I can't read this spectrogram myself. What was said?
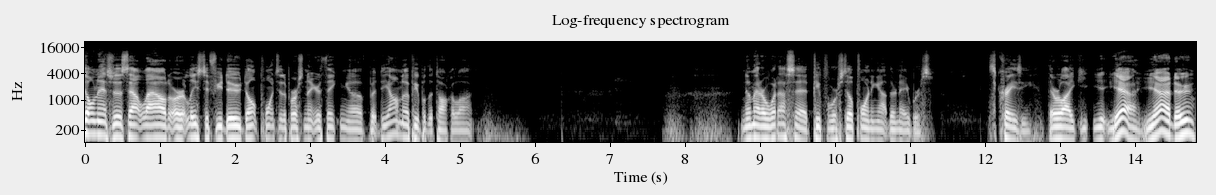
Don't answer this out loud, or at least if you do, don't point to the person that you're thinking of. But do y'all know people that talk a lot? No matter what I said, people were still pointing out their neighbors. It's crazy. They were like, yeah, yeah, I do.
